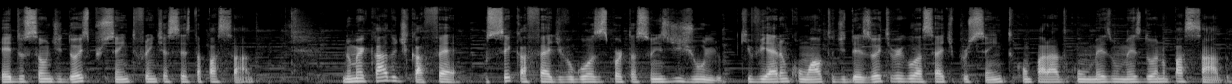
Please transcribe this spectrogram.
redução de 2% frente à sexta passada. No mercado de café, o C Café divulgou as exportações de julho, que vieram com alta de 18,7% comparado com o mesmo mês do ano passado,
